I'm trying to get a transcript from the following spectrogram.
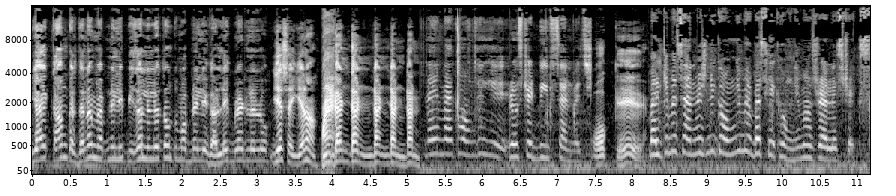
या एक काम करते ना मैं अपने लिए पिज़्ज़ा ले लेता हूँ तुम अपने लिए गार्लिक ब्रेड ले लो। ये सही है ना? Done done done done done नहीं मैं खाऊँगी ये रोस्टेड बीफ सैंडविच ओके बल्कि मैं सैंडविच नहीं खाऊँगी मैं बस ये खाऊँगी मोजरेला स्टिक्स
